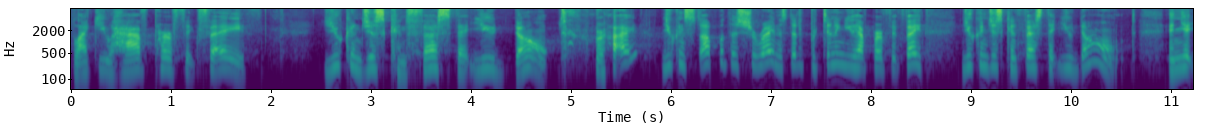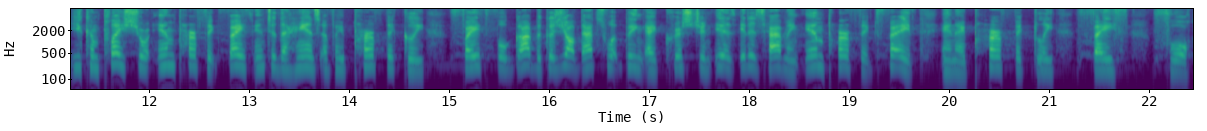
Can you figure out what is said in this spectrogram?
like you have perfect faith, you can just confess that you don't, right? You can stop with the charade. Instead of pretending you have perfect faith, you can just confess that you don't. And yet you can place your imperfect faith into the hands of a perfectly faithful God because, y'all, that's what being a Christian is. It is having imperfect faith in a perfectly faithful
